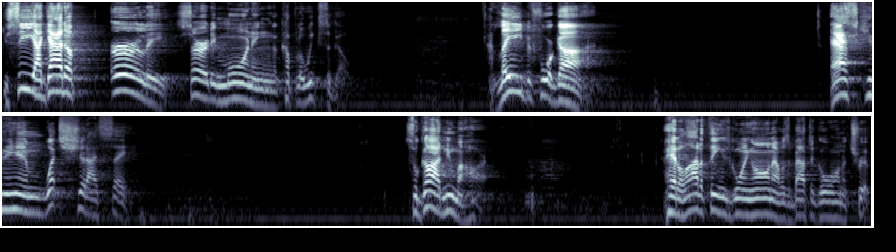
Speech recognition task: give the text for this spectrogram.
You see, I got up early Saturday morning a couple of weeks ago. I laid before God, asking Him, What should I say? So God knew my heart. I had a lot of things going on. I was about to go on a trip.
